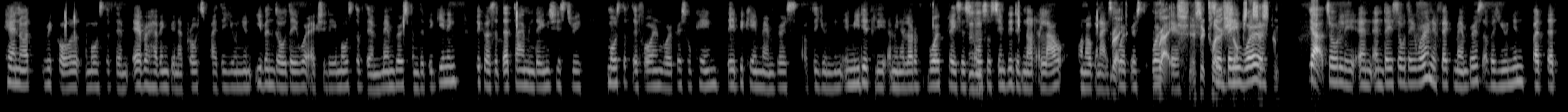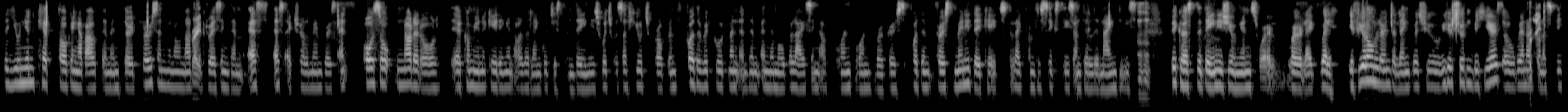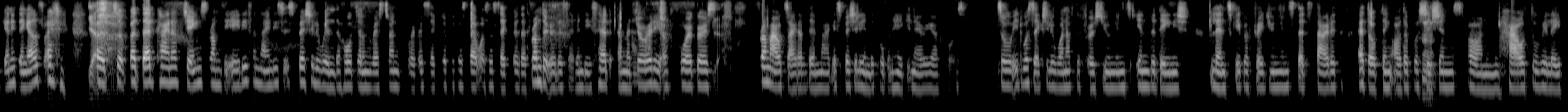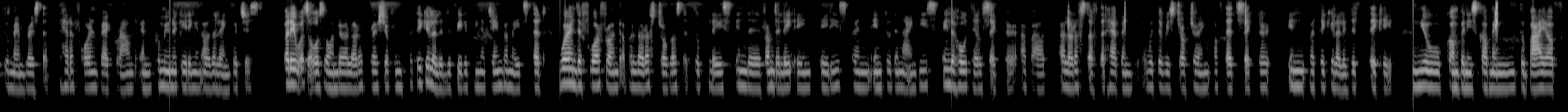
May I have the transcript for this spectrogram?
cannot recall most of them ever having been approached by the union, even though they were actually most of them members from the beginning, because at that time in Danish history, most of the foreign workers who came, they became members of the union immediately. I mean, a lot of workplaces Mhm. also simply did not allow unorganized Right. workers to work right. there. It's a closed they were- system. Yeah, totally. And and they so they were in effect members of a union, but that the union kept talking about them in third person, you know, not Right. addressing them as as actual members, and also not at all uh, communicating in other languages than Danish, which was a huge problem for the recruitment and the and the mobilizing of foreign-born workers for the first many decades, like from the 60s until the 90s, Mhm. Because the Danish unions were were like, well, if you don't learn the language, you you shouldn't be here, so we're not Right. going to speak anything else, right? Yes. But so, but that kind of changed from the 80s and 90s, especially within the hotel and restaurant worker sector, because that was a sector that from the early 70s had a majority of workers yes. from outside of Denmark, especially in the Copenhagen area, of course. So it was actually one of the first unions in the Danish landscape of trade unions that started adopting other hmm. positions on how to relate to members that had a foreign background and communicating in other languages. But it was also under a lot of pressure from particularly the Filipino chambermaids that were in the forefront of a lot of struggles that took place in the from the late 80s and into the 90s in the hotel sector about a lot of stuff that happened with the restructuring of that sector in particularly this decade new companies coming to buy up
